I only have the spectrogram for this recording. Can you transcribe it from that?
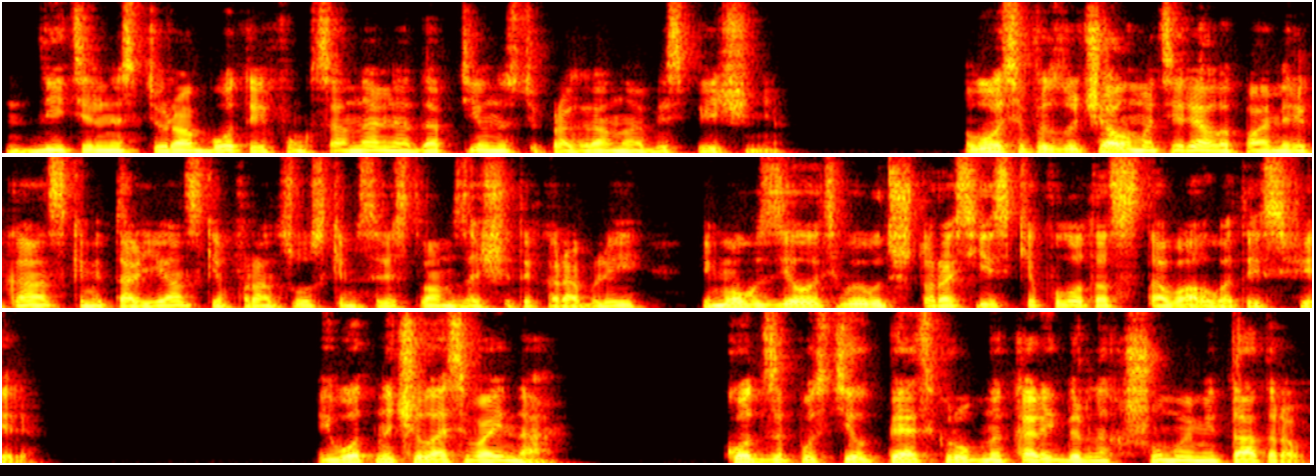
длительностью работы и функциональной адаптивностью программного обеспечения. Лосев изучал материалы по американским, итальянским, французским средствам защиты кораблей и мог сделать вывод, что российский флот отставал в этой сфере. И вот началась война. Кот запустил пять крупнокалиберных шумоимитаторов,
